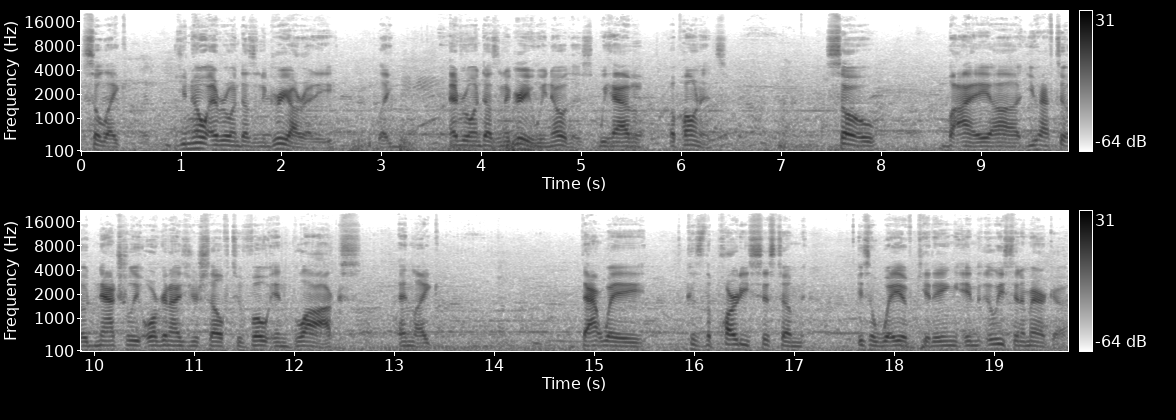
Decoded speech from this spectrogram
So like, you know, everyone doesn't agree already. Like, everyone doesn't agree. We know this. We have Yeah. opponents. So, by uh, you have to naturally organize yourself to vote in blocks, and like that way, because the party system is a way of getting in, at least in America,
